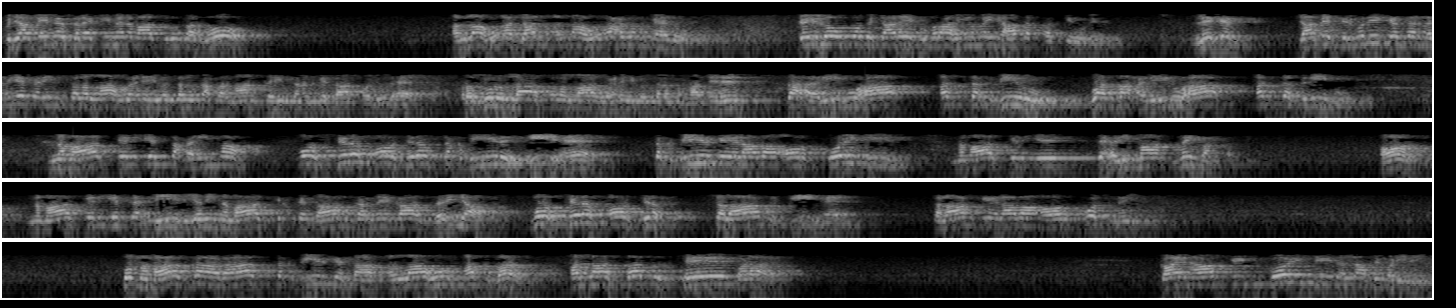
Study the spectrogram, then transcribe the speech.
پنجابی میں، سریکی میں نماز شروع کر لو۔ اللہ اجل، اللہ اعظم کہہ دو۔ کئی لوگ تو بیچارے گمراہیوں میں یہاں تک پھنسے ہوئے لیکن جامع ترمنی کے اندر نبی کریم صلی اللہ علیہ وسلم کا فرمان صحیح صنعت کے ساتھ موجود ہے۔ رسول اللہ صلی اللہ علیہ وسلم فرماتے ہیں تحریمہ التکبیر و تحلیلہ التسلیم. نماز کے لیے تحریمہ وہ صرف اور صرف تکبیر ہی ہے۔ تکبیر کے علاوہ اور کوئی چیز نماز کے لیے تحریمہ نہیں بن سکتی۔ اور نماز کے لیے تحریر یعنی نماز اختتام کرنے کا ذریعہ وہ صرف اور صرف سلام ہی ہے۔ سلام کے علاوہ اور کچھ نہیں۔ تو نماز کا آغاز تکبیر کے ساتھ، اللہ اکبر، اللہ سب سے بڑا ہے۔ کائنات کی کوئی چیز اللہ سے بڑی نہیں۔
